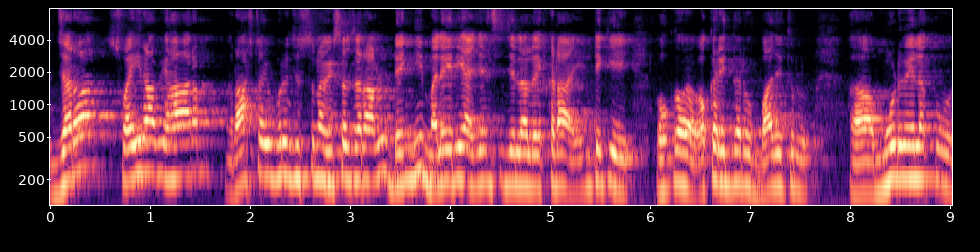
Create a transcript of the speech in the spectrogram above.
జ్వర స్వైర విహారం రాష్ట్ర విభజిస్తున్న విశ్వజ్వరాలు డెంగీ మలేరియా ఏజెన్సీ జిల్లాలో ఇక్కడ ఇంటికి ఒక ఒకరిద్దరు బాధితులు. మూడు వేలకు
